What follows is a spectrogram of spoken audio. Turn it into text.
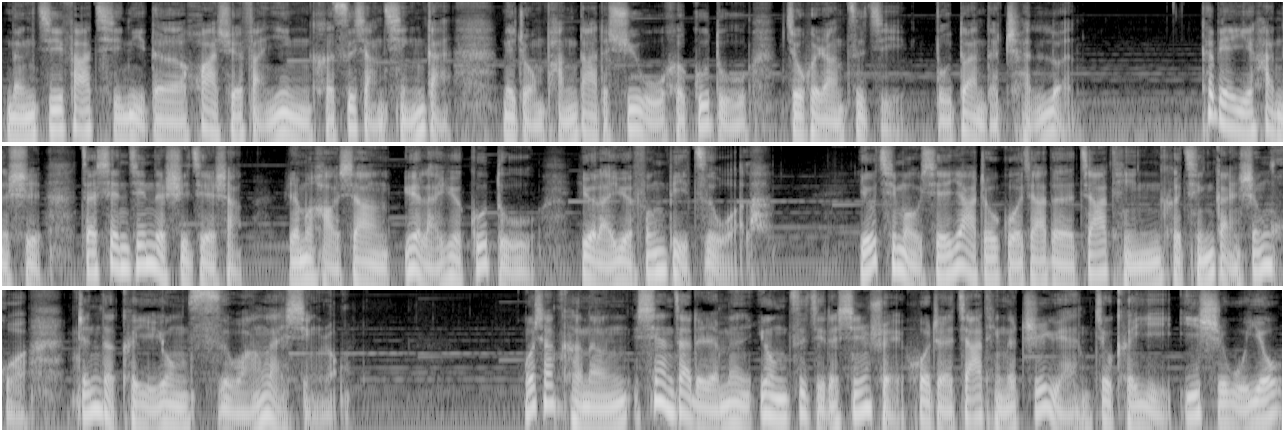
能激发起你的化学反应和思想情感，那种庞大的虚无和孤独就会让自己不断的沉沦。特别遗憾的是，在现今的世界上。人们好像越来越孤独，越来越封闭自我了。尤其某些亚洲国家的家庭和情感生活，真的可以用死亡来形容。我想，可能现在的人们用自己的薪水或者家庭的支援就可以衣食无忧，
